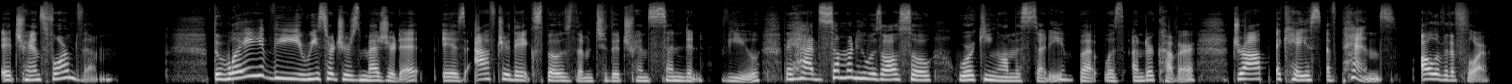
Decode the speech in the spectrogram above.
it transformed them. The way the researchers measured it is after they exposed them to the transcendent view, they had someone who was also working on the study but was undercover drop a case of pens all over the floor.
